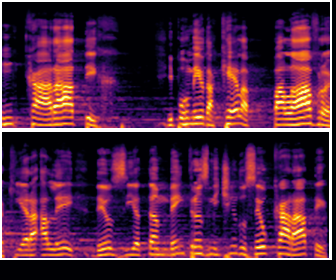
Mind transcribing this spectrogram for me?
um caráter, e por meio daquela palavra que era a lei, Deus ia também transmitindo o seu caráter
